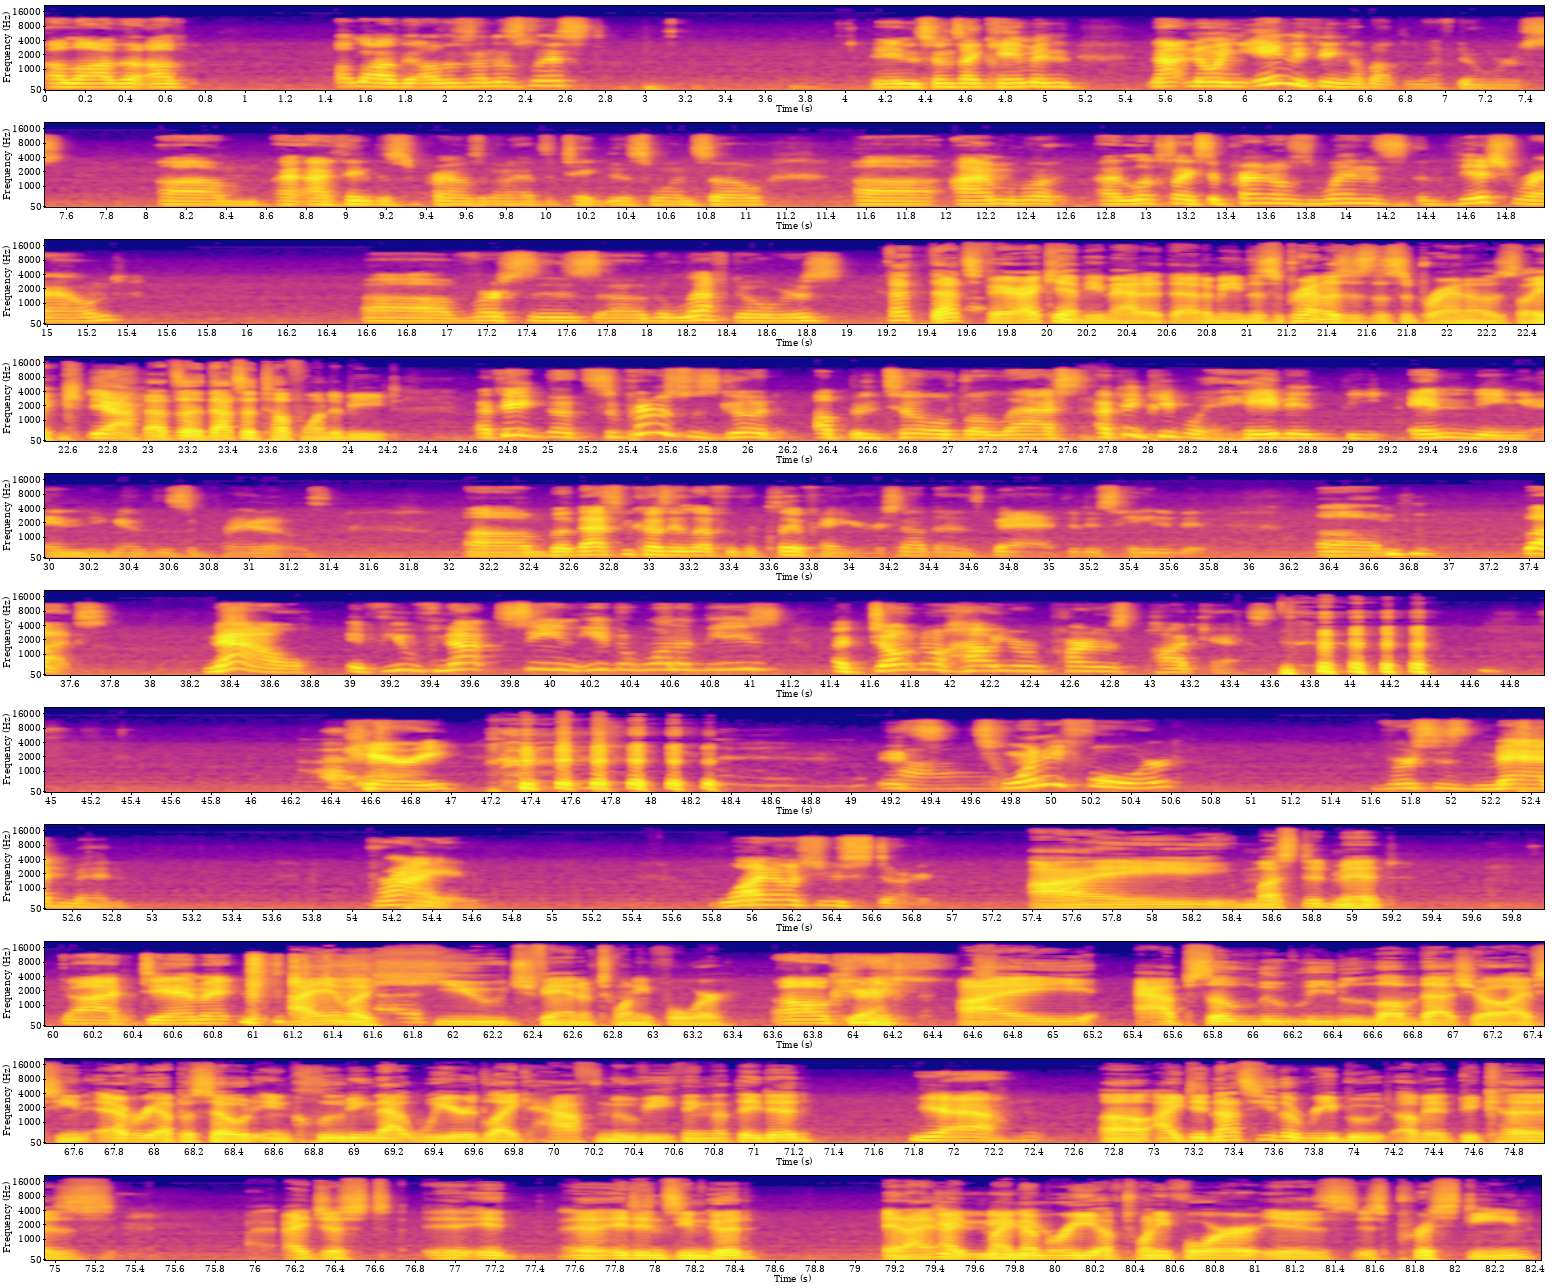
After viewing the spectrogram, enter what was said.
a lot of the oth- a lot of the others on this list. And since I came in not knowing anything about the leftovers, um, I, I think the Sopranos are going to have to take this one. So uh, I'm. It looks like Sopranos wins this round uh, versus uh, the leftovers. That that's fair. I can't be mad at that. I mean, The Sopranos is The Sopranos. Like Yeah, that's a that's a tough one to beat. I think the Sopranos was good up until the last. I think people hated the ending ending of the Sopranos, um, but that's because they left with a cliffhanger. It's not that it's bad; they just hated it. Um, but now, if you've not seen either one of these, I don't know how you're a part of this podcast, Carrie. It's Hi. 24 versus Mad Men. Brian, why don't you start? I must admit, God damn it. I am a huge fan of 24. okay. I absolutely love that show. I've seen every episode, including that weird like half movie thing that they did. Yeah. Uh, I did not see the reboot of it because I just it it, uh, it didn't seem good, and I, I my need it. memory of 24 is is pristine.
